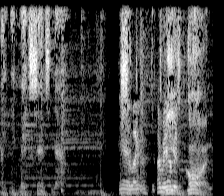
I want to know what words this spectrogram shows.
like, it makes sense now. Yeah, like, I Three mean, I mean, is gone.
